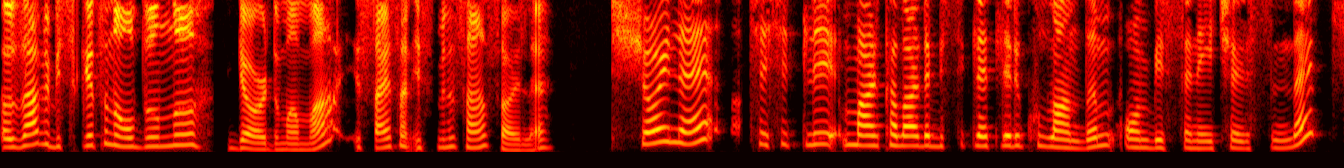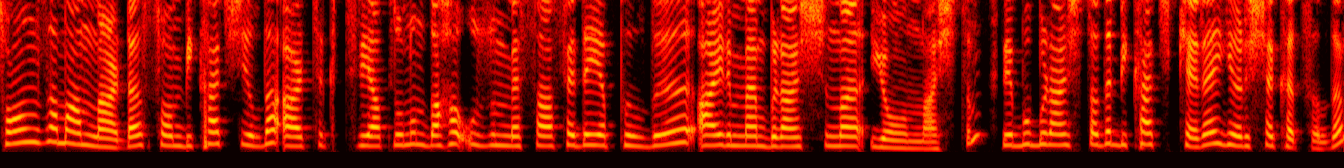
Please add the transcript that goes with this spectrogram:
özel bir bisikletin olduğunu gördüm ama istersen ismini sen söyle. Şöyle çeşitli markalarda bisikletleri kullandım 11 sene içerisinde. Son zamanlarda son birkaç yılda artık triatlonun daha uzun mesafede yapıldığı Ironman branşına yoğunlaştım ve bu branşta da birkaç kere yarışa katıldım.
